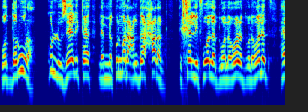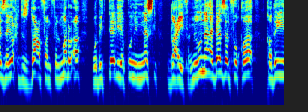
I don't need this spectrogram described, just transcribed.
والضرورة. كل ذلك لما يكون مرة عندها حرج. تخلف ولد ولا ولد ولا ولد هذا يحدث ضعفا في المرأة وبالتالي يكون النسل ضعيفا. من هنا أجاز الفقهاء قضية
